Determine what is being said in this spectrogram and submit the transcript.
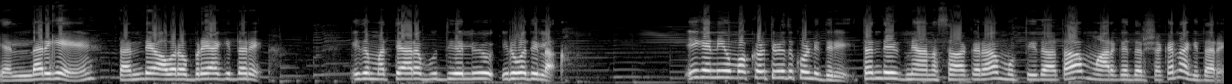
ಎಲ್ಲರಿಗೆ ತಂದೆ ಅವರೊಬ್ಬರೇ ಆಗಿದ್ದಾರೆ. ಇದು ಮತ್ತಾರ ಬುದ್ಧಿಯಲ್ಲಿಯೂ ಇರುವುದಿಲ್ಲ. ಈಗ ನೀವು ಮಕ್ಕಳು ತಿಳಿದುಕೊಂಡಿದ್ದೀರಿ, ತಂದೆ ಜ್ಞಾನ ಸಾಗರ, ಮುಕ್ತಿದಾತ, ಮಾರ್ಗದರ್ಶಕನಾಗಿದ್ದಾರೆ.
